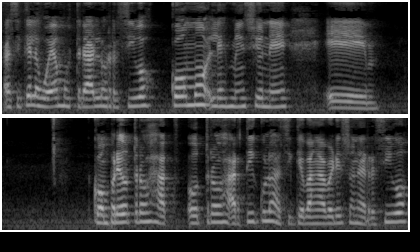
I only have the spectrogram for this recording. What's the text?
Así que les voy a mostrar los recibos como les mencioné. Eh, compré otros, otros artículos, así que van a ver eso en el recibo.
